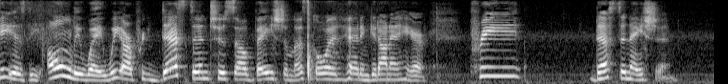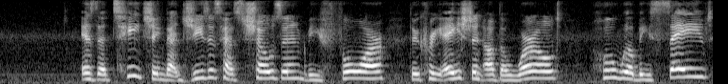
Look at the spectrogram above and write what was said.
He is the only way. We are predestined to salvation. Let's go ahead and get on in here. Predestination is the teaching that Jesus has chosen before the creation of the world who will be saved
